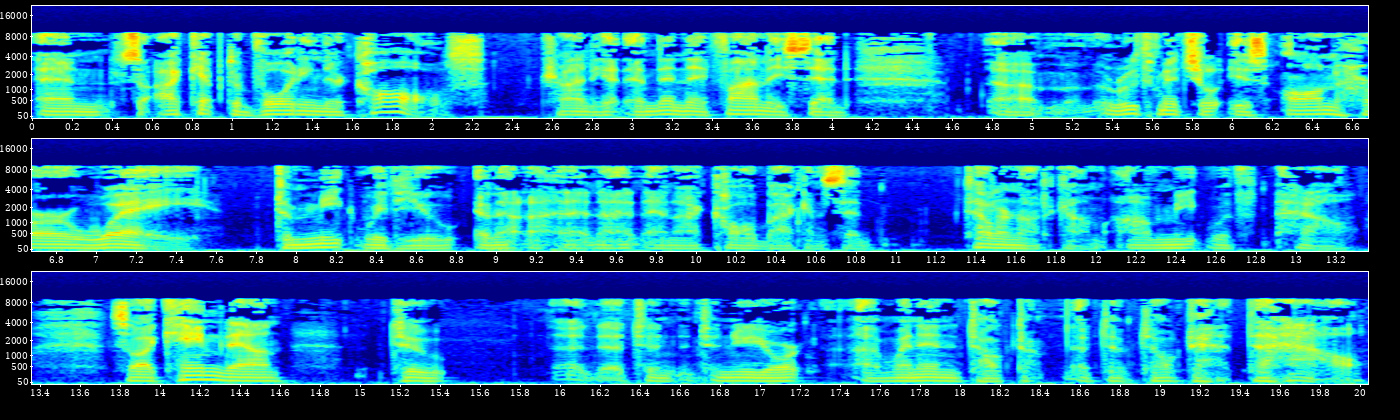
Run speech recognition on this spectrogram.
and so I kept avoiding their calls, trying to get. And then they finally said, um, "Ruth Mitchell is on her way to meet with you," and I, and I, and I called back and said, "Tell her not to come. I'll meet with Hal." So I came down to uh, to, to New York. I went in and talked to, uh, to talk to, to Hal.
